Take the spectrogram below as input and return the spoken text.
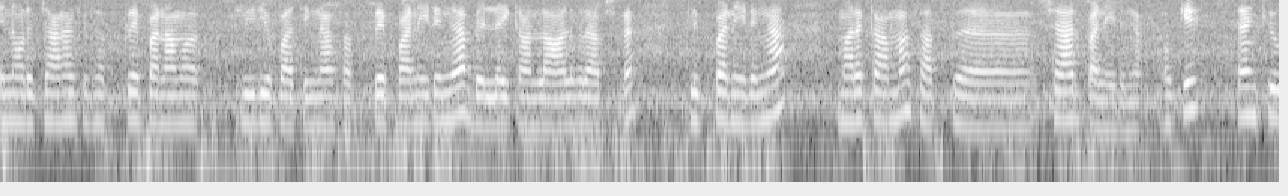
என்னோடய சேனலுக்கு சப்ஸ்கிரைப் பண்ணாமல் வீடியோ பார்த்தீங்கன்னா சப்ஸ்கிரைப் பண்ணிவிடுங்க பெல் ஐக்கானில் ஆளுங்கிற ஆப்ஷனை கிளிக் பண்ணிவிடுங்க மறக்காமல் சப்ஸ் ஷேர் பண்ணிவிடுங்க ஓகே தேங்க்யூ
